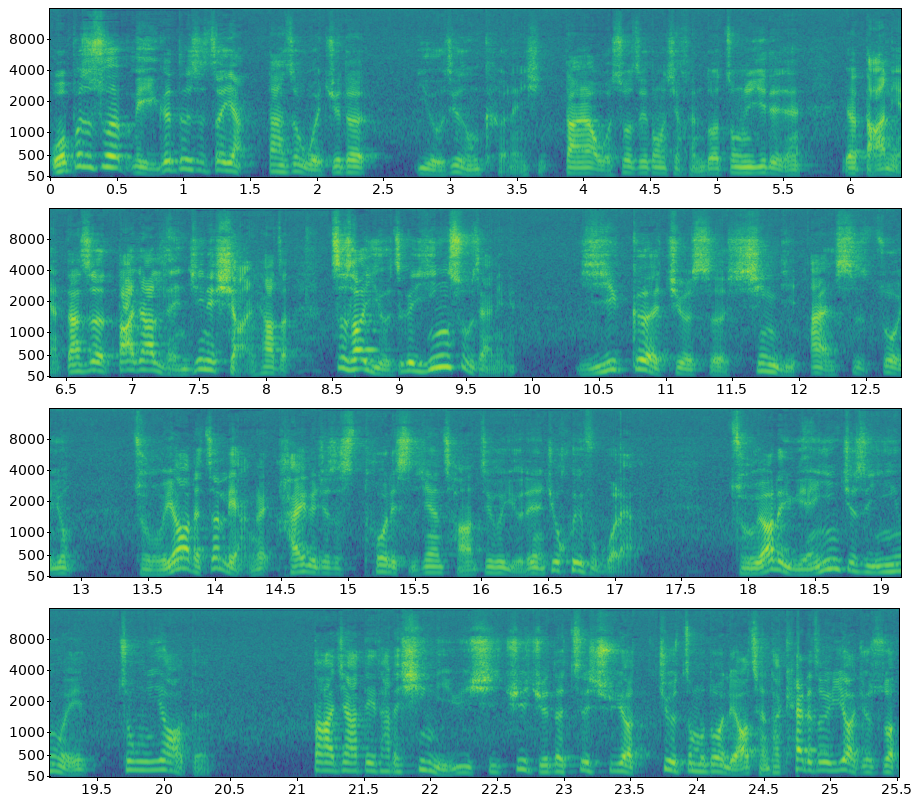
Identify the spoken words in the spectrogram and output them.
我不是说每个都是这样，但是我觉得有这种可能性。当然，我说这东西很多中医的人要打脸，但是大家冷静的想一下子，至少有这个因素在里面。一个就是心理暗示作用，主要的这两个，还有一个就是拖的时间长，最后有的人就恢复过来了。主要的原因就是因为中药的，大家对他的心理预期就觉得这需要就这么多疗程，他开的这个药就是说，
